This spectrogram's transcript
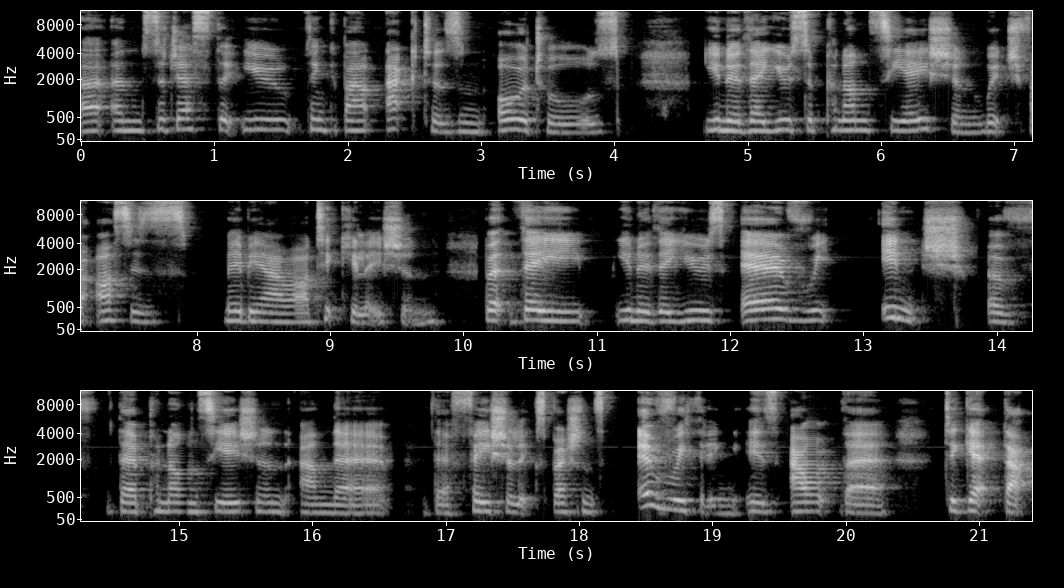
uh, and suggest that you think about actors and orators. You know, their use of pronunciation, which for us is maybe our articulation, but they, you know, they use every inch of their pronunciation and their their facial expressions. Everything is out there to get that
